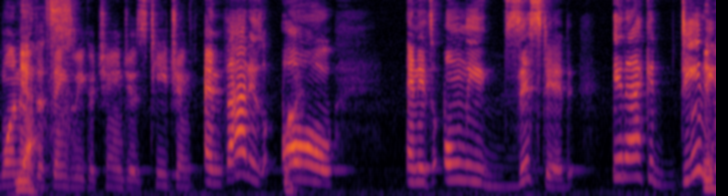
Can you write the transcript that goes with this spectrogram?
One yes. of the things we could change is teaching. And that is right. And it's only existed in academia.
